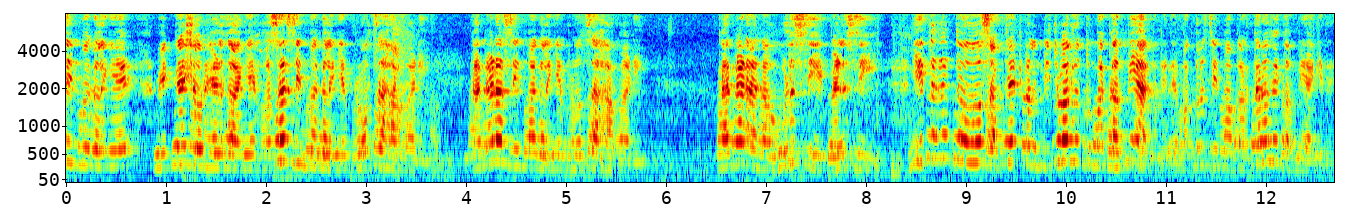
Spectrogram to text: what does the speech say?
ಸಿನಿಮಾಗಳಿಗೆ, ವಿಘ್ನೇಶ್ ಅವ್ರು ಹೇಳಿದ ಹಾಗೆ ಹೊಸ ಸಿನಿಮಾಗಳಿಗೆ ಪ್ರೋತ್ಸಾಹ ಮಾಡಿ. ಕನ್ನಡ ಸಿನಿಮಾಗಳಿಗೆ ಪ್ರೋತ್ಸಾಹ ಮಾಡಿ. ಕನ್ನಡನ ಉಳಿಸಿ, ಬೆಳೆಸಿ. ಈ ತರದ್ದು ಸಬ್ಜೆಕ್ಟ್ಗಳು ನಿಜವಾಗ್ಲೂ ತುಂಬಾ ಕಮ್ಮಿ ಆಗ್ಬಿಟ್ಟಿದೆ. ಮಕ್ಕಳು ಸಿನಿಮಾ ಬರ್ತಾರೋದೇ ಕಮ್ಮಿ ಆಗಿದೆ.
